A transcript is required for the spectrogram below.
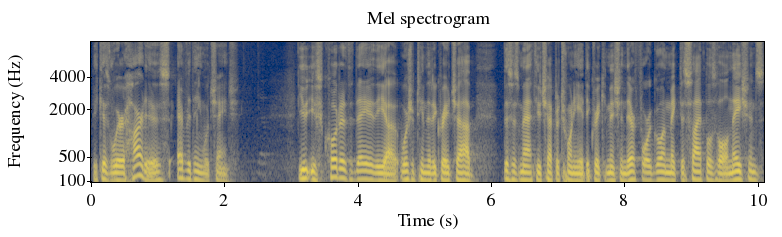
Because where your heart is, everything will change. You, you quoted today, the uh, worship team did a great job. This is Matthew chapter 28, the Great Commission. Therefore, go and make disciples of all nations,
